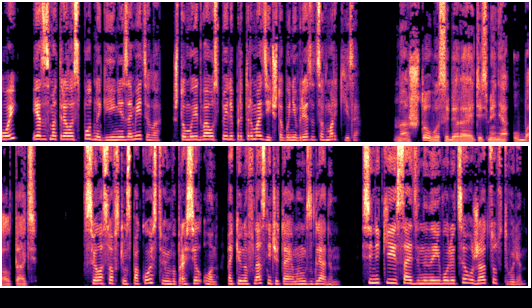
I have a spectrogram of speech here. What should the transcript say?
Ой, я засмотрелась под ноги и не заметила, что мы едва успели притормозить, чтобы не врезаться в маркиза. «На что вы собираетесь меня уболтать?» С философским спокойствием вопросил он, окинув нас нечитаемым взглядом. Синяки и ссадины на его лице уже отсутствовали.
